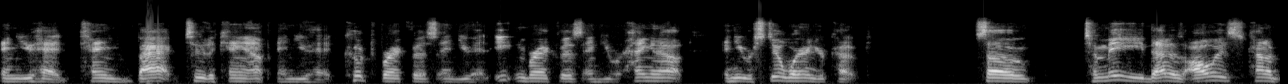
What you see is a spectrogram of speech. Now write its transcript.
and you had came back to the camp and you had cooked breakfast and you had eaten breakfast and you were hanging out and you were still wearing your coat. So to me, that has always kind of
